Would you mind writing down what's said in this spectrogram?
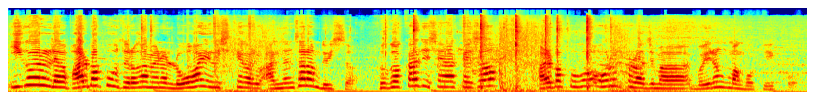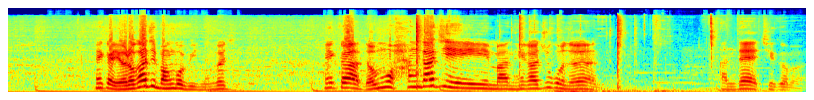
이걸 내가 발 바꾸고 들어가면은 로하에 의식해가지고 앉는 사람도 있어. 그것까지 생각해서 발 바꾸고 오른 플라즈마 뭐 이런 방법도 있고. 그러니까 여러 가지 방법이 있는 거지. 그러니까 너무 한 가지만 해가지고는 안 돼, 지금은.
